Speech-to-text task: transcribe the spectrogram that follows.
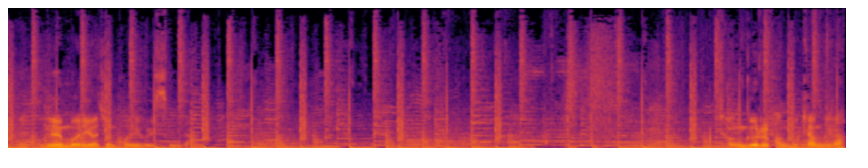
네, 누런 머리가 좀 보이고 있습니다. 정글을 방북해 합니다.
